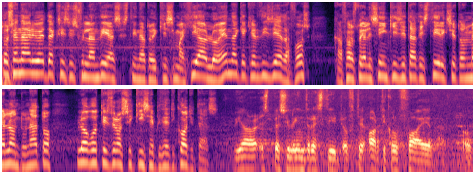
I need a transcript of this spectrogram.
Το σενάριο ένταξης της Φιλανδίας στην Νατοική Συμμαχία όλο ένα και κερδίζει έδαφος, καθώς το Ελσίνκι ζητά τη στήριξη των μελών του ΝΑΤΟ λόγω της ρωσικής επιθετικότητας. We are especially interested of the Article 5 of,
